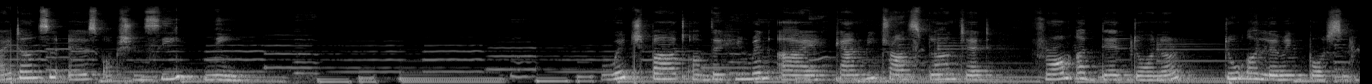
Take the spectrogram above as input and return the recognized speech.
Right answer is option C, knee. Which part of the human eye can be transplanted from a dead donor to a living person?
